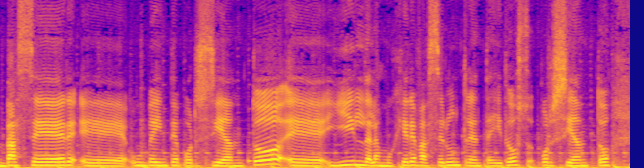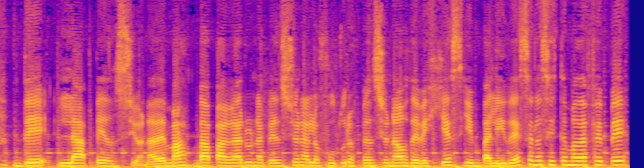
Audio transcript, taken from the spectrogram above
va a ser eh, un 20% eh, y el de las mujeres va a ser un 32% de la pensión. Además, va a pagar una pensión a los futuros pensionados de vejez y invalidez en el sistema de AFP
